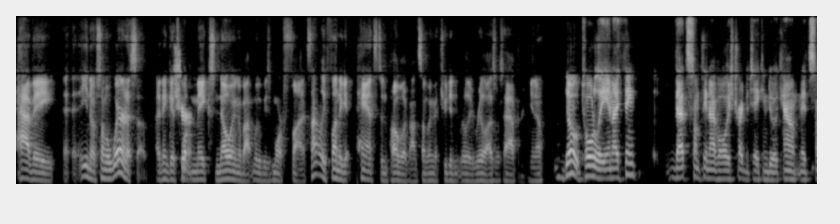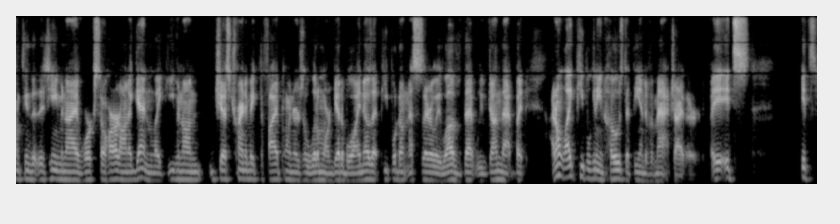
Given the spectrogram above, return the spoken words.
have a you know some awareness of. I think it's Sure. what makes knowing about movies more fun. It's not really fun to get pantsed in public on something that you didn't really realize was happening, you know? No, totally. And I think that's something I've always tried to take into account. And it's something that the team and I have worked so hard on. Again, like even on just trying to make the five pointers a little more gettable. I know that people don't necessarily love that we've done that, but I don't like people getting hosed at the end of a match either. It's, it's,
